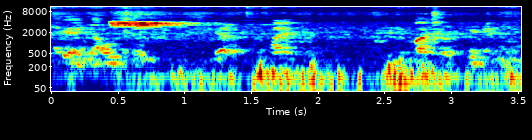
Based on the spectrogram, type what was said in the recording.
કે ગાઉન છે પાછળ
